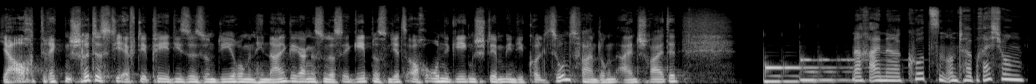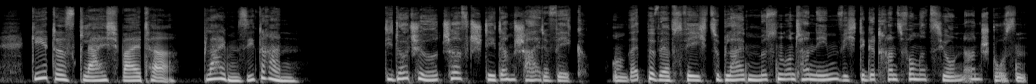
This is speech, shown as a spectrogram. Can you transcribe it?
ja auch direkten Schrittes die FDP in diese Sondierungen hineingegangen ist und das Ergebnis und jetzt auch ohne Gegenstimmen in die Koalitionsverhandlungen einschreitet. Nach einer kurzen Unterbrechung geht es gleich weiter. Bleiben Sie dran. Die deutsche Wirtschaft steht am Scheideweg. Um wettbewerbsfähig zu bleiben, müssen Unternehmen wichtige Transformationen anstoßen.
